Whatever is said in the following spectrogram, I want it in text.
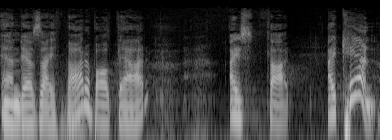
And as I thought about that, I thought, I can.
